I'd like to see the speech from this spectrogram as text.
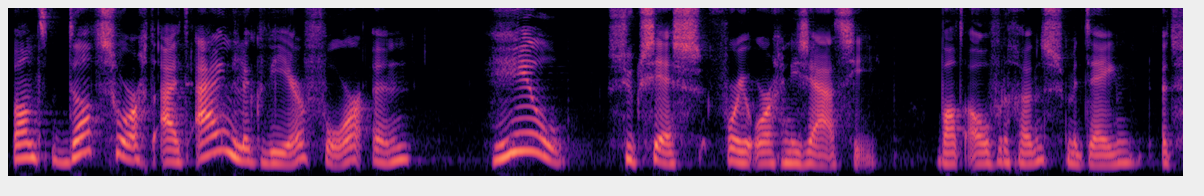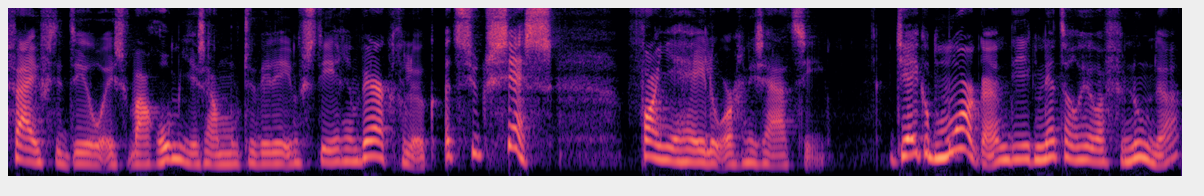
Want dat zorgt uiteindelijk weer voor een heel succes voor je organisatie. Wat overigens meteen het vijfde deel is waarom je zou moeten willen investeren in werkgeluk. Het succes van je hele organisatie. Jacob Morgan, die ik net al heel even noemde,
